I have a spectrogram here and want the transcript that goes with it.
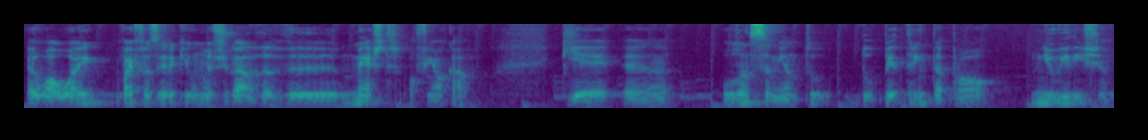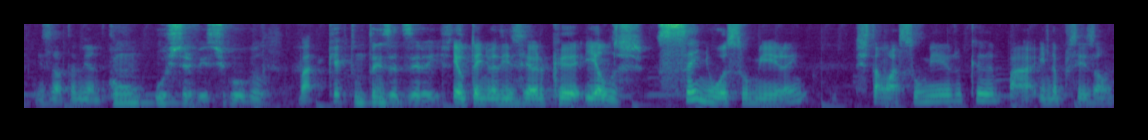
a Huawei vai fazer aqui uma jogada de mestre, ao fim e ao cabo, que é uh, o lançamento do P30 Pro New Edition. Exatamente. Com os serviços Google. Bah, o que é que tu me tens a dizer a isto? Eu tenho a dizer que eles, sem o assumirem, estão a assumir que pá, ainda precisam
